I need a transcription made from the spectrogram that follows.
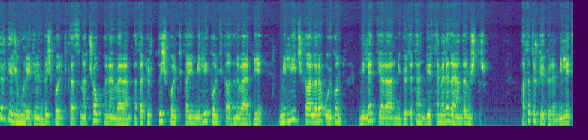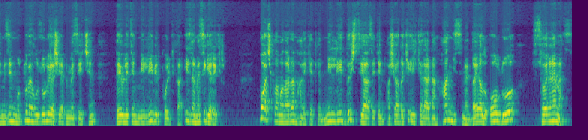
Türkiye Cumhuriyeti'nin dış politikasına çok önem veren Atatürk dış politikayı milli politika adını verdiği, milli çıkarlara uygun, millet yararını gözeten bir temele dayandırmıştır. Atatürk'e göre milletimizin mutlu ve huzurlu yaşayabilmesi için devletin milli bir politika izlemesi gerekir. Bu açıklamalardan hareketle milli dış siyasetin aşağıdaki ilkelerden hangisine dayalı olduğu söylenemez.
